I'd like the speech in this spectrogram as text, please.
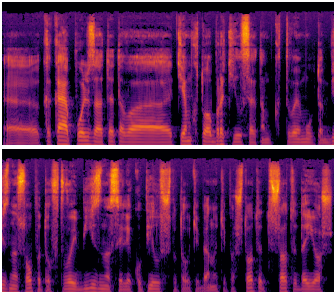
э, какая польза от этого тем, кто обратился там к твоему там бизнес-опыту, в твой бизнес или купил что-то у тебя, ну, типа, что ты, что ты даешь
